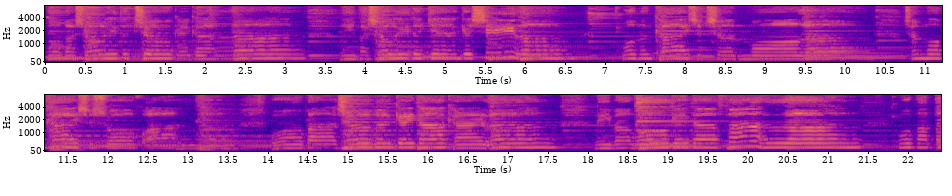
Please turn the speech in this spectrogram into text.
我把手里的酒给干了，你把手里的烟给熄了。我们开始沉默了，沉默开始说话了。我把车门给打开了，你把我给打翻了。我把巴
